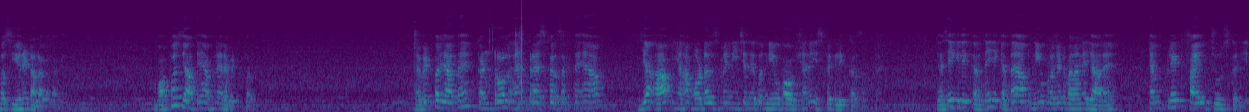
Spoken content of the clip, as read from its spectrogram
बस यूनिट अलग अलग है। वापस जाते हैं अपने रेबिट पर। रेबिट पर जाते हैं कंट्रोल एन प्रेस कर सकते हैं आप। या आप यहाँ मॉडल्स में नीचे देखो न्यू का ऑप्शन है, इस पर क्लिक कर सकते हैं। जैसे ही क्लिक करते हैं, ये कहता है आप न्यू प्रोजेक्ट बनाने जा रहे हैं टेम्पलेट फ़ाइल चूज़ करिए।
